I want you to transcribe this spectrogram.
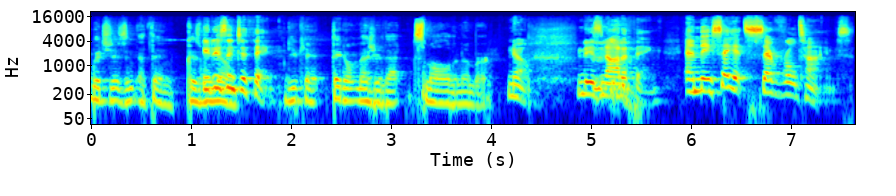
Which isn't a thing because It isn't a thing. You can't. They don't measure that small of a number. No, it is not a thing. And they say it several times.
